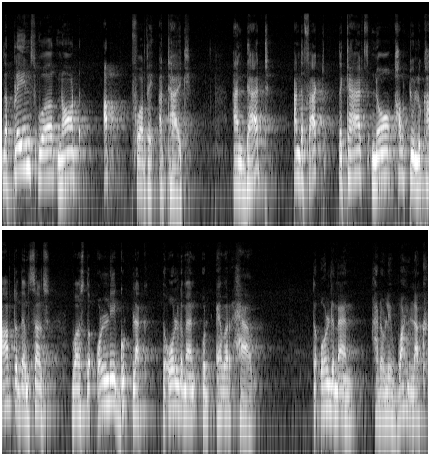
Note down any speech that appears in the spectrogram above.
the planes were not up for the attack. And that, and the fact the cats know how to look after themselves, was the only good luck the old man would ever have the old man had only one luck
